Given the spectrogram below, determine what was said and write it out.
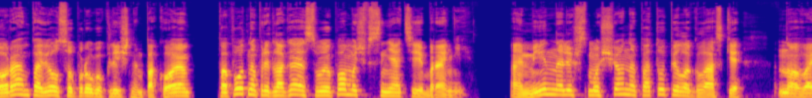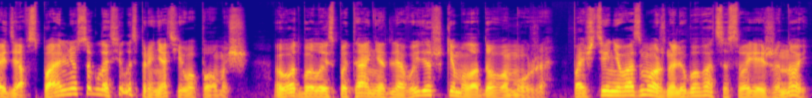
Урам повел супругу к личным покоям, попутно предлагая свою помощь в снятии брони. Аминна лишь смущенно потупила глазки, но, войдя в спальню, согласилась принять его помощь. Вот было испытание для выдержки молодого мужа. Почти невозможно любоваться своей женой,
